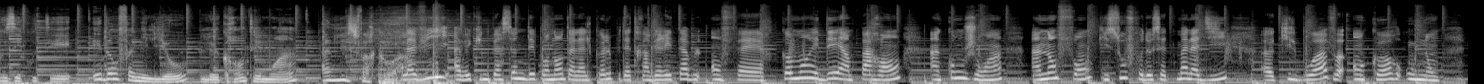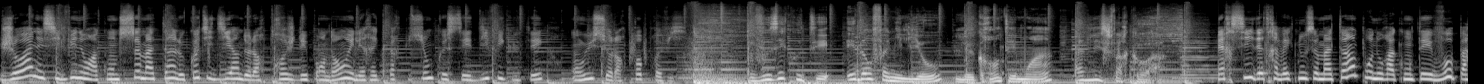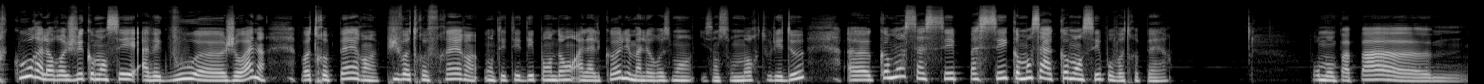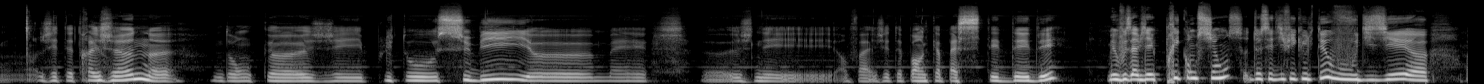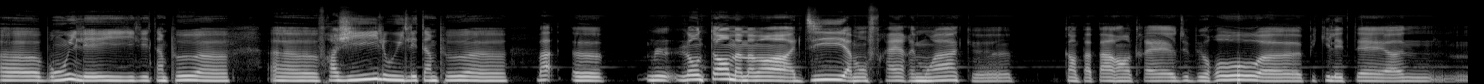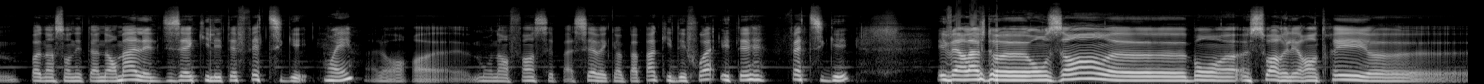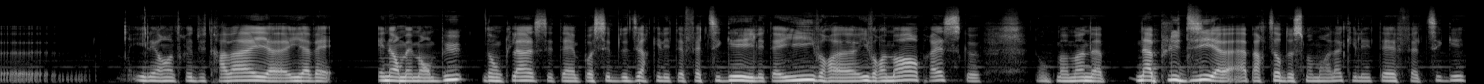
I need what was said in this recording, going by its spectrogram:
Vous écoutez Aidants familiaux, le grand témoin, Annelise Farcoa. La vie avec une personne dépendante à l'alcool peut être un véritable enfer. Comment aider un parent, un conjoint, un enfant qui souffre de cette maladie, euh, qu'ils boivent encore ou non? Joanne et Sylvie nous racontent ce matin le quotidien de leurs proches dépendants et les répercussions que ces difficultés ont eues sur leur propre vie. Vous écoutez Aidants familiaux, le grand témoin, Annelise Farcoa. Merci d'être avec nous ce matin pour nous raconter vos parcours. Alors, je vais commencer avec vous, euh. Votre père puis votre frère ont été dépendants à l'alcool et malheureusement, ils en sont morts tous les deux. Euh, comment ça s'est passé? Comment ça a commencé pour votre père? Pour mon papa, euh, j'étais très jeune, donc euh, j'ai plutôt subi, euh, mais euh, je n'ai, enfin, j'étais pas en capacité d'aider. Mais vous aviez pris conscience de ces difficultés ou vous vous disiez, euh, euh, bon, il est, il est un peu euh, fragile ou il est un peu... Bah, longtemps, ma maman a dit à mon frère et moi que quand papa rentrait du bureau, puis qu'il était pas dans son état normal, elle disait qu'il était fatigué. Ouais. Alors, mon enfance s'est passée avec un papa qui, des fois, était fatigué. Et vers l'âge de 11 ans, euh, bon, un soir, il est rentré, euh, il est rentré du travail, euh, il avait énormément bu. Donc là, c'était impossible de dire qu'il était fatigué, il était ivre, euh, ivre-mort presque. Donc, maman n'a- plus dit à, partir de ce moment-là qu'il était fatigué.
